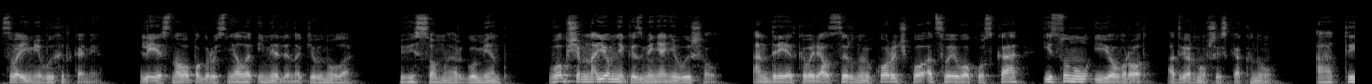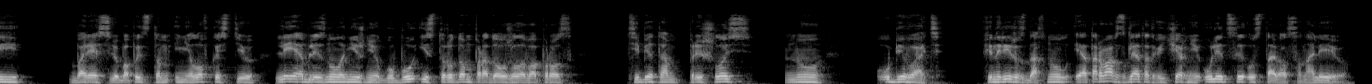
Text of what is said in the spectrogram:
своими выходками. Лея снова погрустнела и медленно кивнула. Весомый аргумент. В общем, наемник из меня не вышел. Андрей отковырял сырную корочку от своего куска и сунул ее в рот, отвернувшись к окну. «А ты...» Борясь с любопытством и неловкостью, Лея облизнула нижнюю губу и с трудом продолжила вопрос. «Тебе там пришлось, ну, убивать?» Фенрир вздохнул и, оторвав взгляд от вечерней улицы, уставился на Лею.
